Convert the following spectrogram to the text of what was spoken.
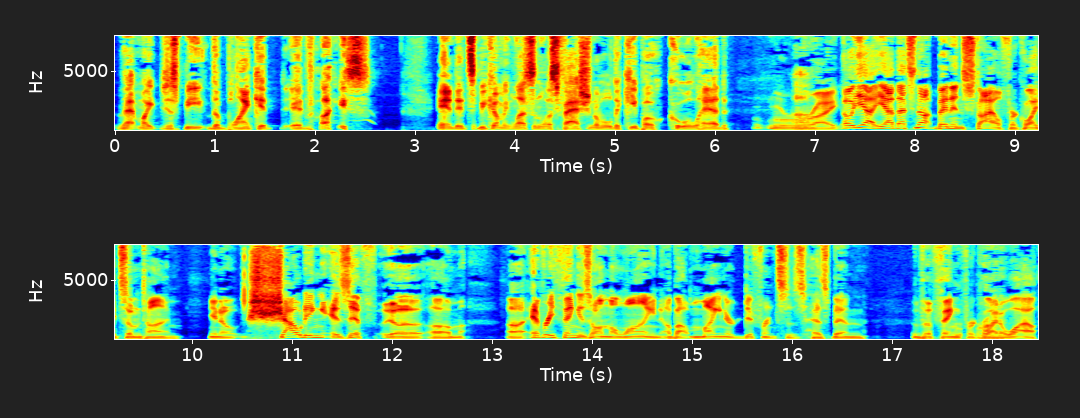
That might just be the blanket advice. And it's becoming less and less fashionable to keep a cool head. Right. Oh yeah, yeah. That's not been in style for quite some time. You know, shouting as if uh, um, uh, everything is on the line about minor differences has been the thing for quite a while.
